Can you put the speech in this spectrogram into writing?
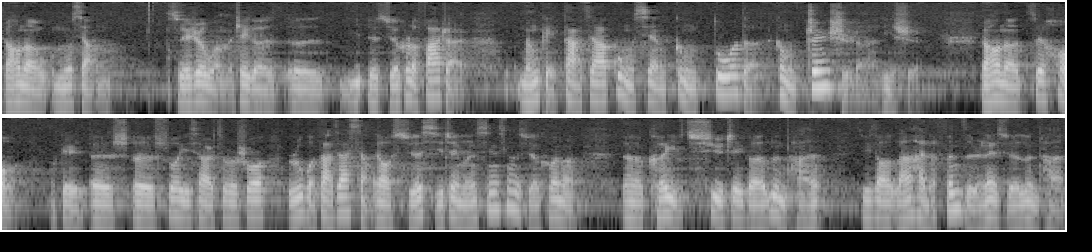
然后呢，我们想随着我们这个呃学科的发展。能给大家贡献更多的、更真实的历史。然后呢，最后我给呃呃说一下，就是说，如果大家想要学习这门新兴的学科呢，呃，可以去这个论坛，就叫蓝海的分子人类学论坛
